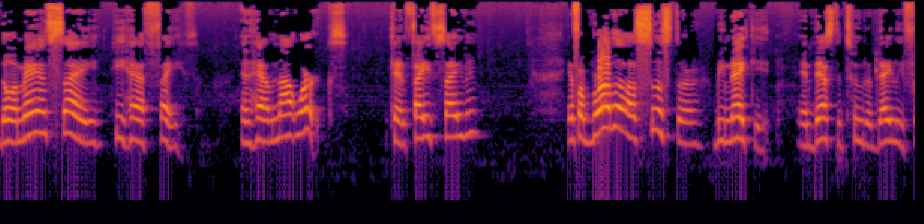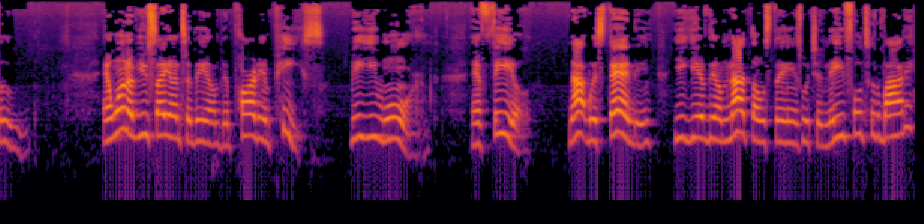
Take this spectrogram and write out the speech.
though a man say he hath faith and have not works? Can faith save him? If a brother or sister be naked and destitute of daily food, and one of you say unto them, Depart in peace, be ye warmed and filled, notwithstanding ye give them not those things which are needful to the body,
